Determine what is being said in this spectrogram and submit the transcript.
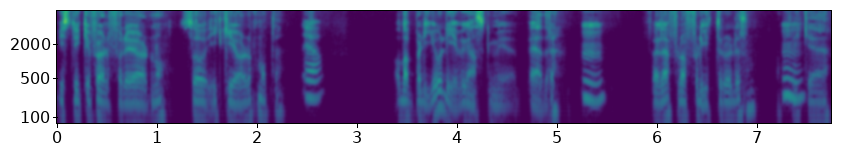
hvis du ikke føler for å gjøre noe, så ikke gjør det, på en måte. Ja. Og da blir jo livet ganske mye bedre, Mm. føler jeg, for da flyter du, liksom. At Mm. du ikke,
